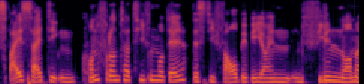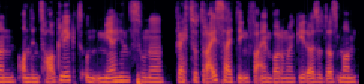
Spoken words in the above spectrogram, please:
zweiseitigen konfrontativen Modell, das die VBB ja in, in vielen Normen an den Tag legt und mehr hin zu einer vielleicht zu dreiseitigen Vereinbarungen geht. Also dass man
